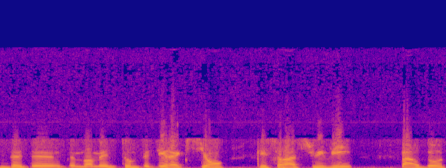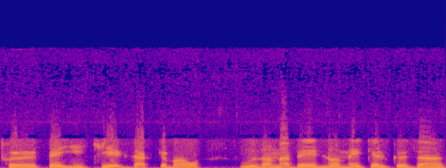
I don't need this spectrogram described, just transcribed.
de, de momentum, de direction qui sera suivi par d'autres pays qui exactement, vous en avez nommé quelques-uns.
